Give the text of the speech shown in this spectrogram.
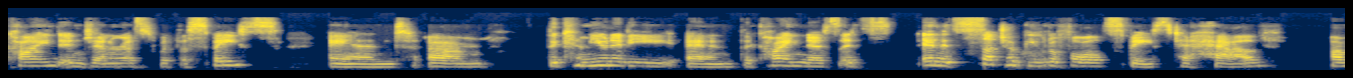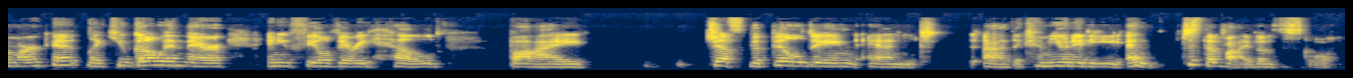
kind and generous with the space and um, the community and the kindness. It's and it's such a beautiful space to have a market. Like you go in there and you feel very held by just the building and uh, the community and just the vibe of the school.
